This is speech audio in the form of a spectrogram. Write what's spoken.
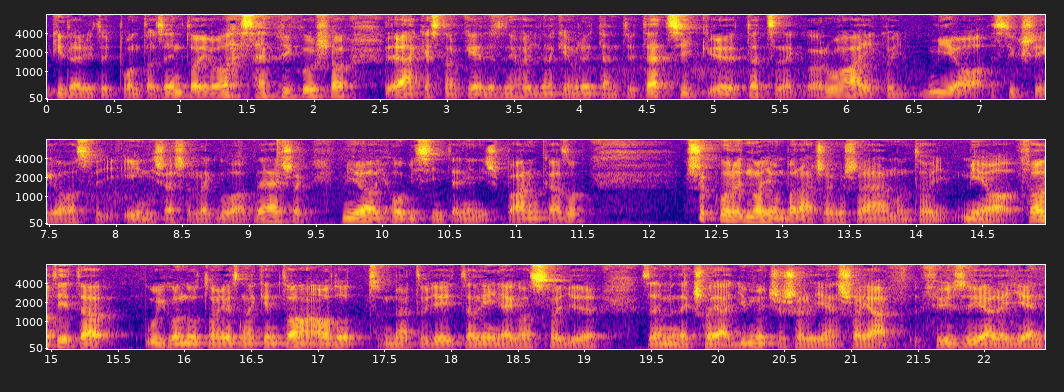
kiderült, hogy pont az Entaival, Szent Miklóssal. Elkezdtem kérdezni, hogy nekem retentő tetszik, tetszenek a ruháik, hogy mi a szüksége az, hogy én is esetleg lovag lehessek, mi a, hogy hobbi szinten én is pálinkázok. És akkor hogy nagyon barátságosan elmondta, hogy mi a feltétel, úgy gondoltam, hogy ez nekem talán adott, mert ugye itt a lényeg az, hogy az embernek saját gyümölcsöse legyen, saját főzője legyen,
